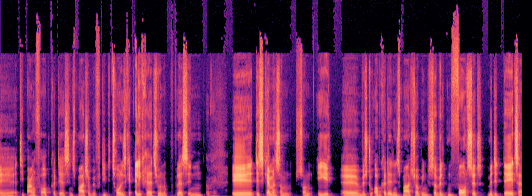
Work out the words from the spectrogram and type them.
øh, at de er bange for at opgradere sin smart shopping, fordi de tror, de skal alle kreativerne på plads inden. Okay. Øh, det skal man som, som ikke. Øh, hvis du opgraderer din smart shopping, så vil den fortsætte med det data.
